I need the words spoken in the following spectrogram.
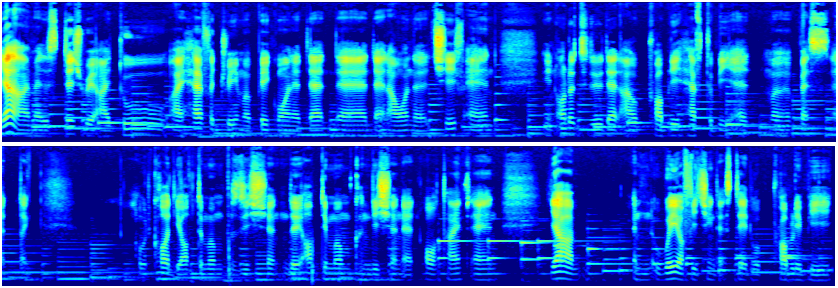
yeah I'm at a stage where I do I have a dream a big one at that that, that I want to achieve. And in order to do that I'll probably have to be at my best at like I would call the optimum position the optimum condition at all times. And yeah and a way of reaching that state would probably be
